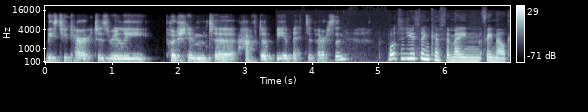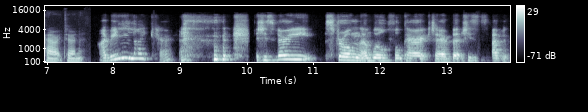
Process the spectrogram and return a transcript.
These two characters really push him to have to be a better person. What did you think of the main female character in it? I really like her. she's a very strong and willful character, but she's I'm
